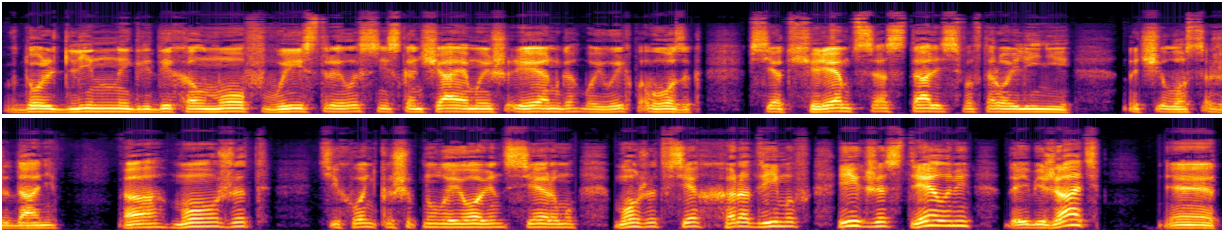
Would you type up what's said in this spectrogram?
Вдоль длинной гряды холмов выстроилась нескончаемая шеренга боевых повозок. Все тхеремцы остались во второй линии. Началось ожидание. — А может, — тихонько шепнула Иовин серому, — может, всех харадримов, их же стрелами, да и бежать? — Нет,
